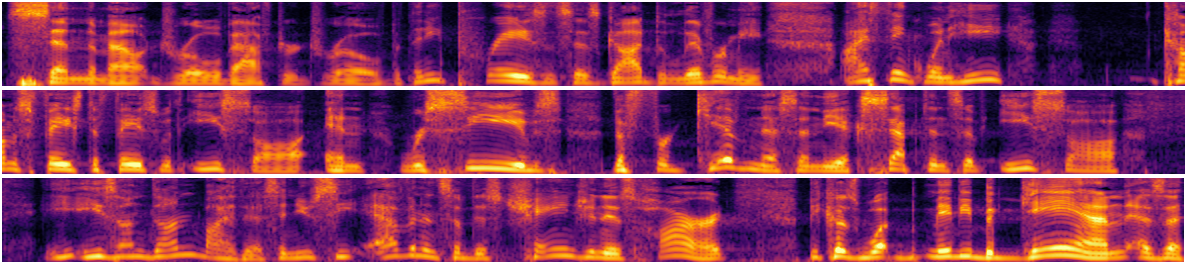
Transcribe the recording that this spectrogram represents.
send them out drove after drove. But then he prays and says, God, deliver me. I think when he comes face to face with Esau and receives the forgiveness and the acceptance of Esau, he's undone by this. And you see evidence of this change in his heart because what maybe began as a,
